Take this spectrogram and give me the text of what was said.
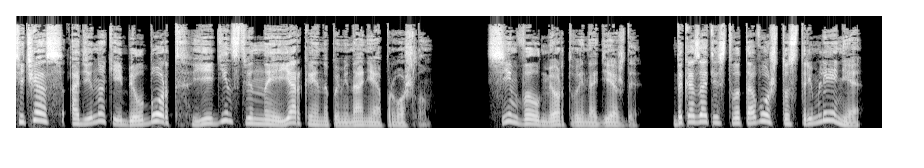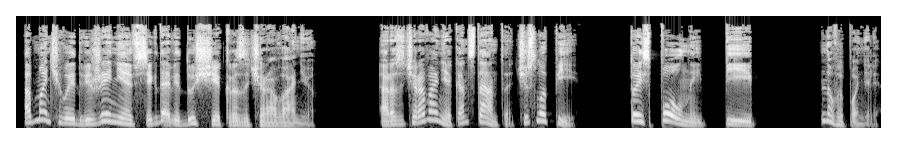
Сейчас одинокий билборд — единственное яркое напоминание о прошлом. Символ мертвой надежды. Доказательство того, что стремление — обманчивое движение, всегда ведущее к разочарованию. А разочарование — константа, число π. То есть полный π. Ну, вы поняли.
